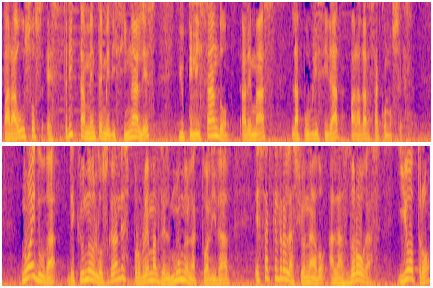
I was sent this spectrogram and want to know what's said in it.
para usos estrictamente medicinales y utilizando además la publicidad para darse a conocer. No hay duda de que uno de los grandes problemas del mundo en la actualidad es aquel relacionado a las drogas y otro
